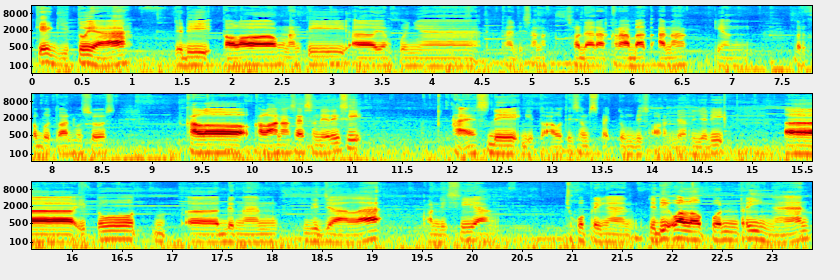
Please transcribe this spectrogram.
Kayak gitu ya jadi tolong nanti uh, yang punya tadi sanak saudara kerabat anak yang berkebutuhan khusus. Kalau kalau anak saya sendiri sih ASD gitu autism spectrum disorder. Jadi uh, itu uh, dengan gejala kondisi yang cukup ringan. Jadi walaupun ringan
